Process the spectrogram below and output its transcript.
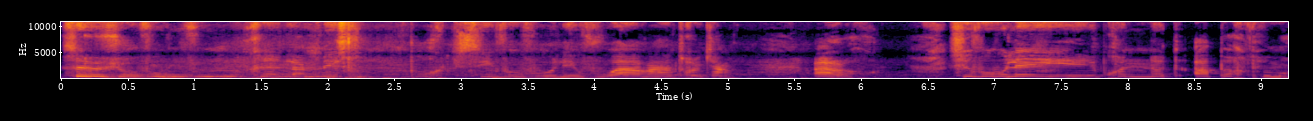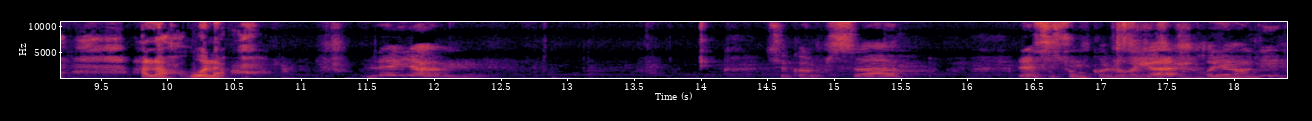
C'est le jour où on vous montrer la maison pour que si vous voulez voir un truc. hein. Alors, si vous voulez prendre notre appartement, alors voilà. Là, il y a. euh, C'est comme ça. Là, c'est son coloriage. Regardez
